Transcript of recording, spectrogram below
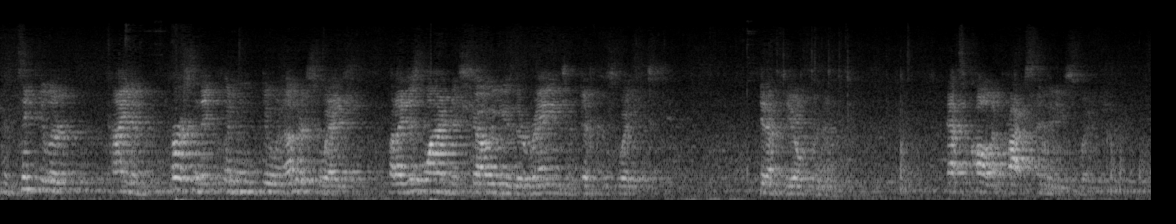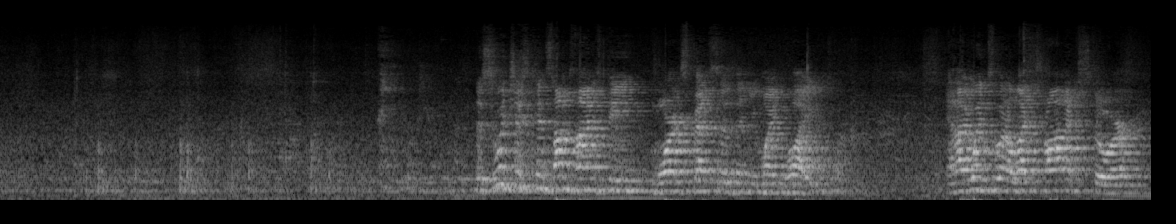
particular kind of person that couldn't do another switch, but I just wanted to show you the range of different switches. Get a feel for that. That's called a proximity switch. The switches can sometimes be more expensive than you might like. And I went to an electronics store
